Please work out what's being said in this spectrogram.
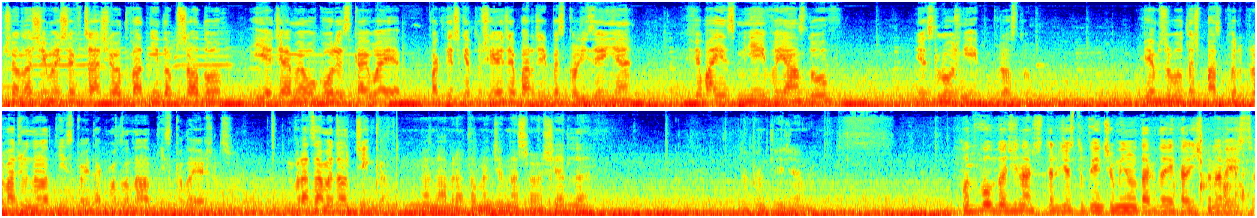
Przenosimy się w czasie o dwa dni do przodu i jedziemy u góry Skywayem. Faktycznie tu się jedzie bardziej bezkolizyjnie. Chyba jest mniej wyjazdów, jest luźniej po prostu. Wiem, że był też pas, który prowadził na lotnisko i tak można na lotnisko dojechać. Wracamy do odcinka. No dobra, to będzie nasze osiedle. Dokąd jedziemy? Po dwóch godzinach 45 minutach dojechaliśmy na miejsce.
